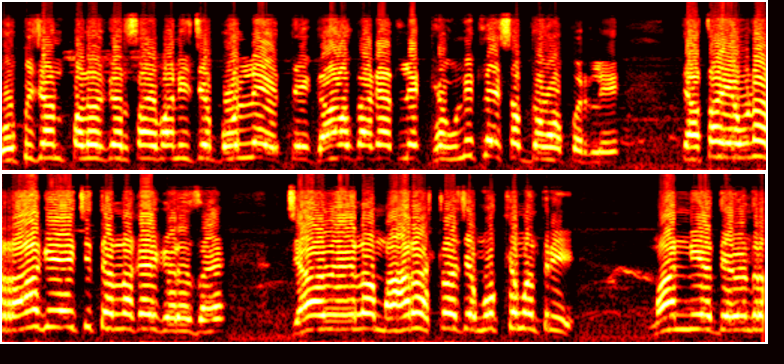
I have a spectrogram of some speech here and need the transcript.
गोपीचंद पडळकर साहेबांनी जे बोलले ते गावगाड्यातले ठेवणीतले शब्द वापरले. त्याचा एवढा राग यायची त्यांना काय गरज आहे. ज्या वेळेला महाराष्ट्राचे मुख्यमंत्री माननीय देवेंद्र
